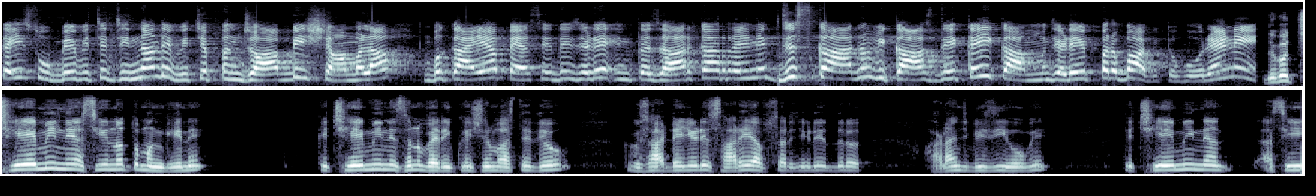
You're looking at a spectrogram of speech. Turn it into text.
ਕਈ ਸੂਬੇ ਵਿੱਚ, ਜਿਨ੍ਹਾਂ ਦੇ ਵਿੱਚ ਪੰਜਾਬ ਵੀ ਸ਼ਾਮਲ ਆ, ਬਕਾਇਆ ਪੈਸੇ ਦੇ ਜਿਹੜੇ ਇੰਤਜ਼ਾਰ ਕਰ ਰਹੇ ਨੇ, ਜਿਸ ਕਾਰਨ ਵਿਕਾਸ ਦੇ ਕਈ ਕੰਮ ਜਿਹੜੇ ਪ੍ਰਭਾਵਿਤ ਹੋ ਰਹੇ ਨੇ। ਦੇਖੋ 6 ਮਹੀਨੇ ਅਸੀਂ ਉਹਨਾਂ ਤੋਂ ਮੰਗੇ ਨੇ ਕਿ 6 ਮਹੀਨੇ ਸਾਨੂੰ ਵੈਰੀਫਿਕੇਸ਼ਨ ਵਾਸਤੇ ਦਿਓ, ਕਿਉਂਕਿ ਸਾਡੇ ਜਿਹੜੇ ਸਾਰੇ ਅਫਸਰ ਜਿਹੜੇ ਇੱਧਰ ਹੜਾਂ 'ਚ ਬਿਜ਼ੀ ਹੋ ਗਏ, ਤੇ 6 ਮਹੀਨਿਆਂ ਅਸੀਂ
